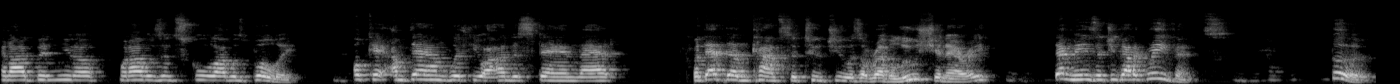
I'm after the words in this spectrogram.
and I've been, you know, when I was in school, I was bullied. Okay, I'm down with you. I understand that. But that doesn't constitute you as a revolutionary. That means that you got a grievance. Good.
